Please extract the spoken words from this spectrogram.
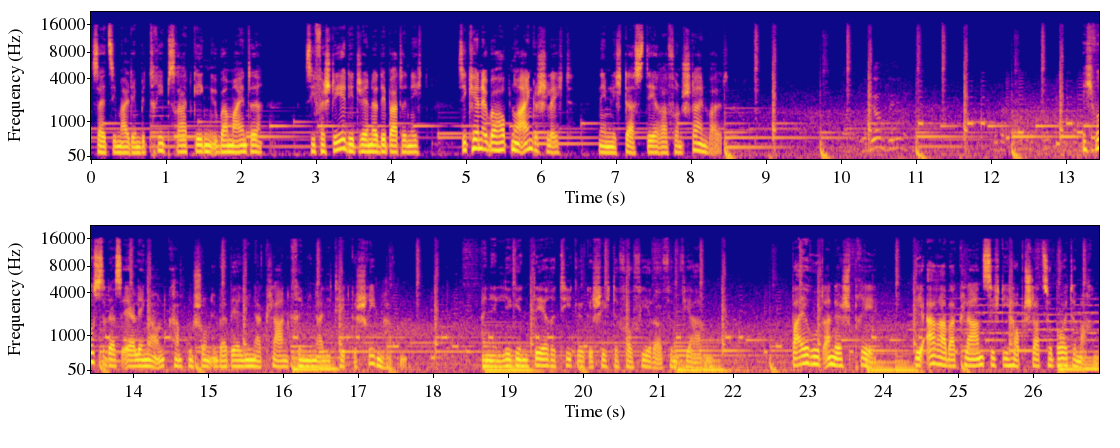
Seit sie mal dem Betriebsrat gegenüber meinte, sie verstehe die Gender-Debatte nicht. Sie kenne überhaupt nur ein Geschlecht, nämlich das derer von Steinwald. Ich wusste, dass Erlinger und Kampen schon über Berliner Clankriminalität geschrieben hatten. Eine legendäre Titelgeschichte vor vier oder fünf Jahren. Beirut an der Spree. Die Araber-Clans sich die Hauptstadt zur Beute machen.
